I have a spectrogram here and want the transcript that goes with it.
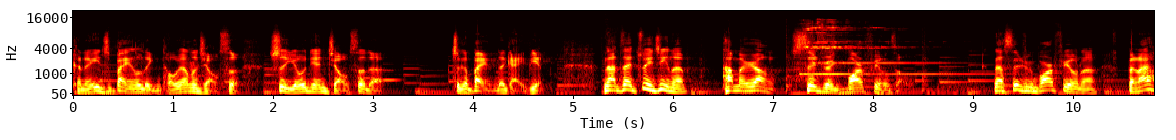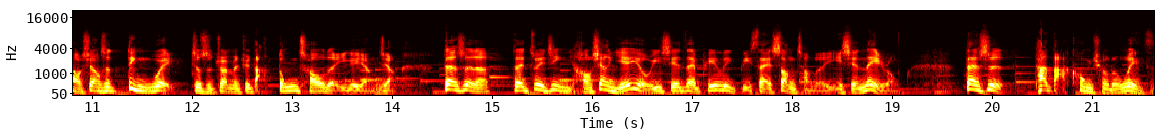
可能一直扮演领头羊的角色是有点角色的这个扮演的改变。那在最近呢，他们让 Cedric Barfield 走。那 Cedric Barfield 呢，本来好像是定位就是专门去打东超的一个洋将，但是呢，在最近好像也有一些在 P League 比赛上场的一些内容，但是他打控球的位置，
